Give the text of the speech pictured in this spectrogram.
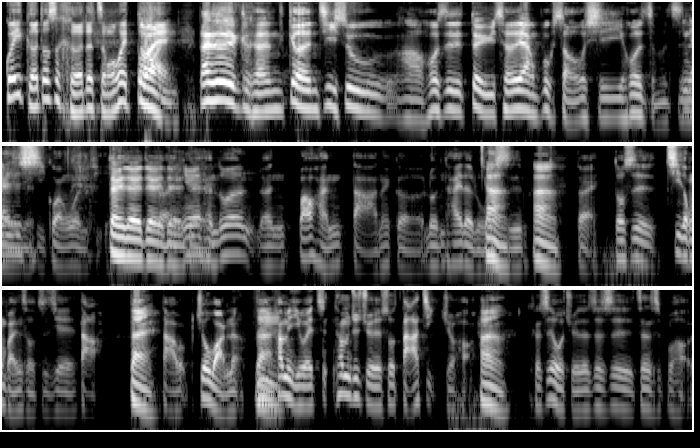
规格都是合的，怎么会断？但是可能个人技术啊，或是对于车辆不熟悉，或者怎么之类的，应该是习惯问题。对对对对，因为很多人包含打那个轮胎的螺丝，嗯，对，都是气动扳手直接打，对，打就完了。对，他们以为，他们就觉得说打紧就好，嗯，可是我觉得这是真的是不好的，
